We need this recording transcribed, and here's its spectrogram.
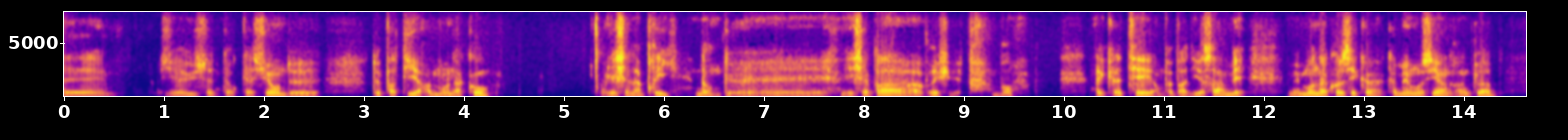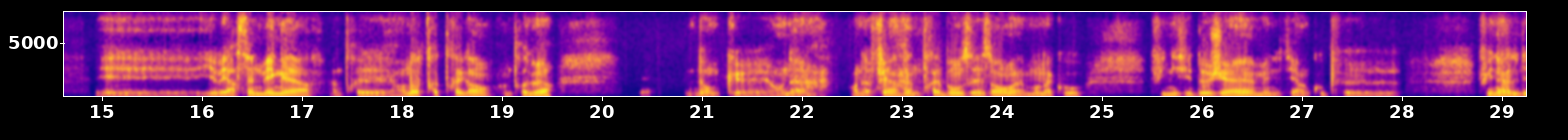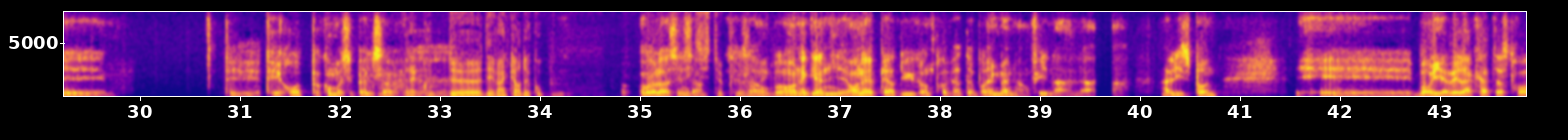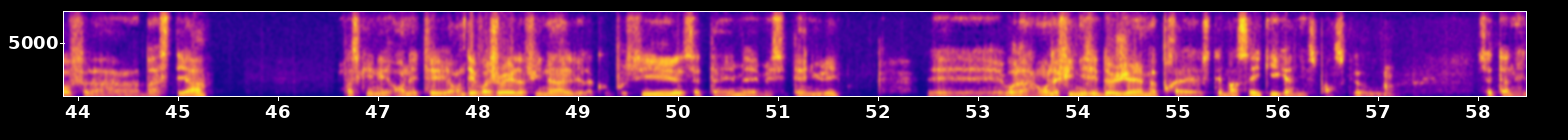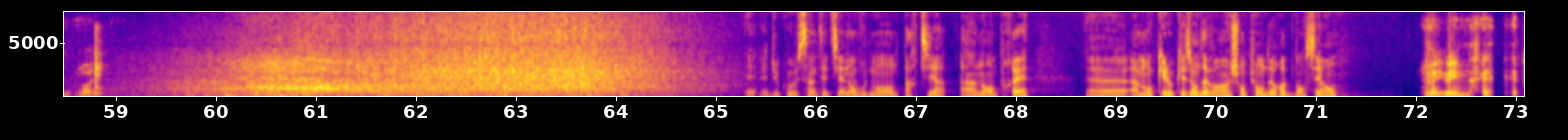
j'ai eu cette occasion de, de partir à Monaco. Et je l'ai pris. Donc, et je sais pas, bon, regretter, on peut pas dire ça, mais, mais Monaco, c'est quand même aussi un grand club. Et il y avait Arsène Wenger, un, très, un autre très grand entraîneur. Donc, euh, on, a, on a fait une très bonne saison à Monaco. Finissait deuxième, on était en coupe euh, finale des, des, des comment s'appelle ça La coupe de, des vainqueurs de coupe Voilà, c'est ça. n'existe plus. on a gagné, on a perdu contre Werder Bremen en finale à Lisbonne. Et bon, il y avait la catastrophe à Bastia, parce qu'on était, on devait jouer le final de la Coupe aussi cette année, mais, mais c'était annulé. Et voilà, on a fini deuxième après, c'était Marseille qui gagnait, je pense, que cette année. Ouais. Et, du coup, Saint-Etienne, en vous demandant de partir, à un an près, euh, a manqué l'occasion d'avoir un champion d'Europe dans ses rangs. Oui, oui, mais...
